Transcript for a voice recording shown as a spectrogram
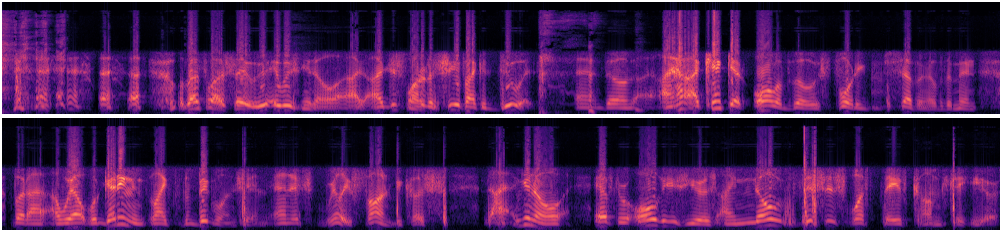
well, that's why I say it was. You know, I, I just wanted to see if I could do it, and um, I ha- I can't get all of those forty-seven of them in, but I, I well, we're getting like the big ones in, and it's really fun because, I, you know, after all these years, I know this is what they've come to hear.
